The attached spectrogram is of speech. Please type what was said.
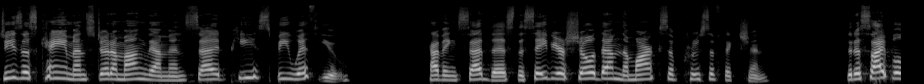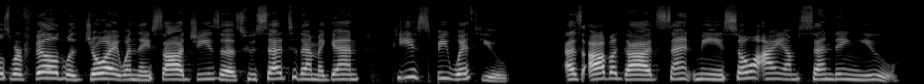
Jesus came and stood among them and said, Peace be with you. Having said this, the Savior showed them the marks of crucifixion. The disciples were filled with joy when they saw Jesus, who said to them again, Peace be with you. As Abba God sent me, so I am sending you.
